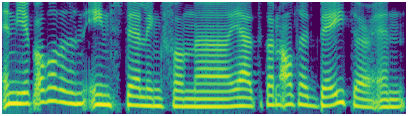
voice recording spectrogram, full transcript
En die heeft ook altijd een instelling van, eh, ja, het kan altijd beter. En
